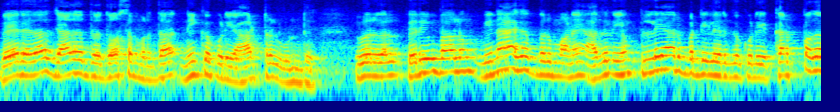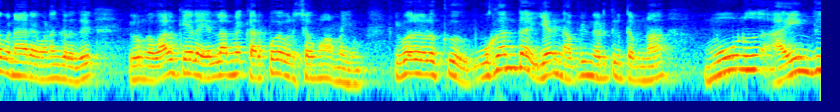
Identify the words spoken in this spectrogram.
வேறு ஏதாவது ஜாதகத்தில் தோஷம் இருந்தால் நீக்கக்கூடிய ஆற்றல் உண்டு. இவர்கள் பெரும்பாலும் விநாயகர் பெருமானை அதுலேயும் பிள்ளையார்பட்டியில் இருக்கக்கூடிய கற்பக விநாயகரை வணங்குறது இவங்க வாழ்க்கையில் எல்லாமே கற்பக விருட்சமாக அமையும். இவர்களுக்கு உகந்த எண் அப்படின்னு எடுத்துக்கிட்டோம்னா மூணு ஐந்து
